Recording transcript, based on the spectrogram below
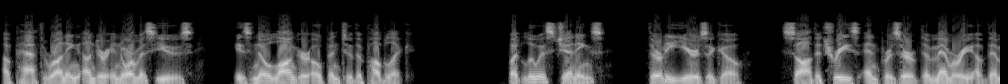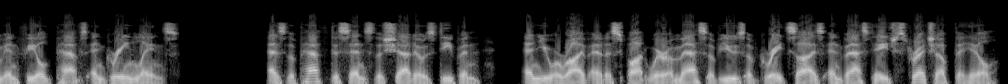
a path running under enormous yews, is no longer open to the public. But Louis Jennings, 30 years ago, saw the trees and preserved a memory of them in field paths and green lanes. As the path descends the shadows deepen, and you arrive at a spot where a mass of yews of great size and vast age stretch up the hill,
